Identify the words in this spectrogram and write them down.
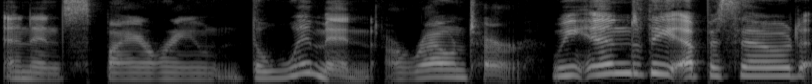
and inspiring the women around her. We end the episode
